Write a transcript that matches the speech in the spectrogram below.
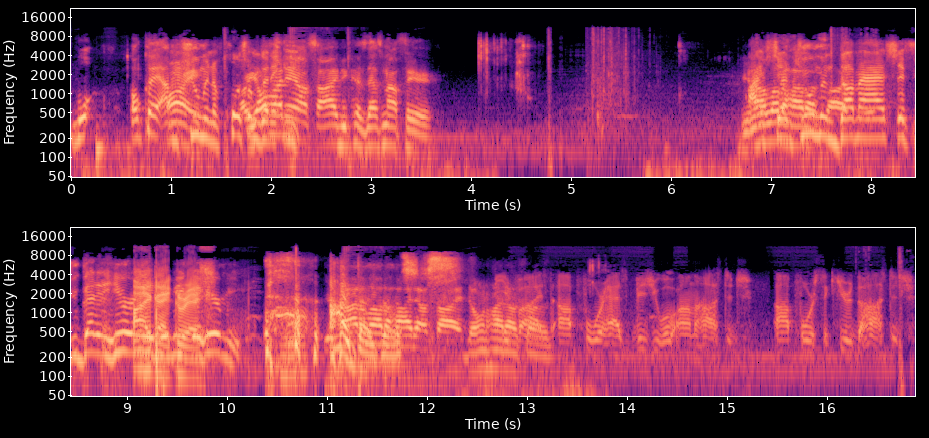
Well, okay, I'm Alright, human. Of course, Are I'm y'all gonna hiding eat. outside? Because that's not fair. You're not I allowed to said human, dumbass. If you couldn't hear me, I maybe you digress. can hear me. You're I not allowed to digress. hide outside. Don't hide outside. Op 4 has visual on the hostage. Op 4 secured the hostage.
